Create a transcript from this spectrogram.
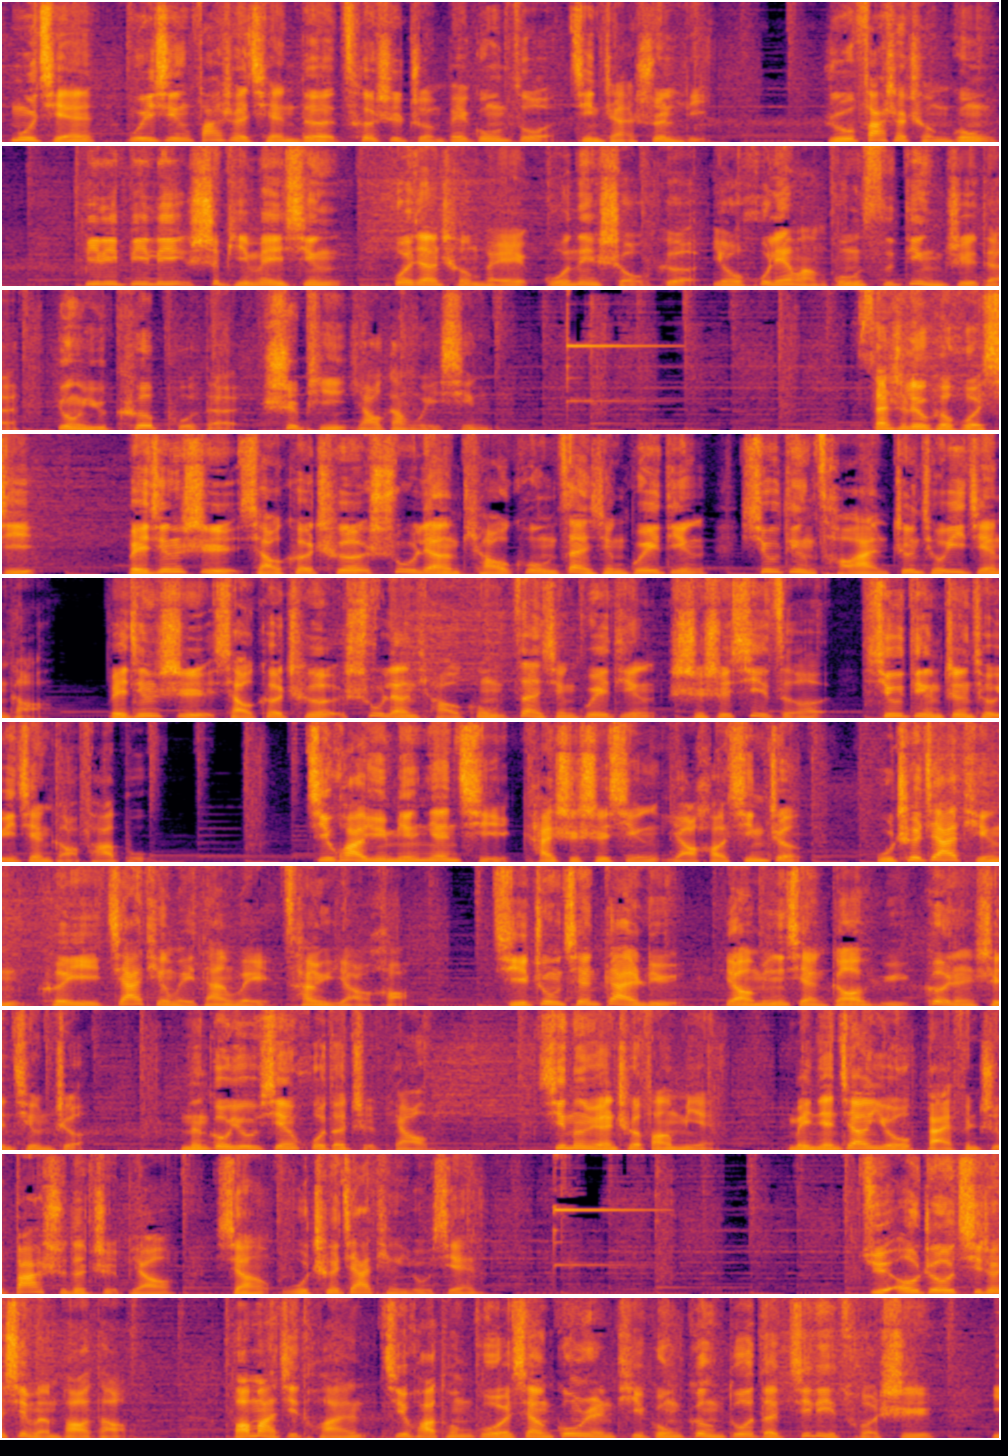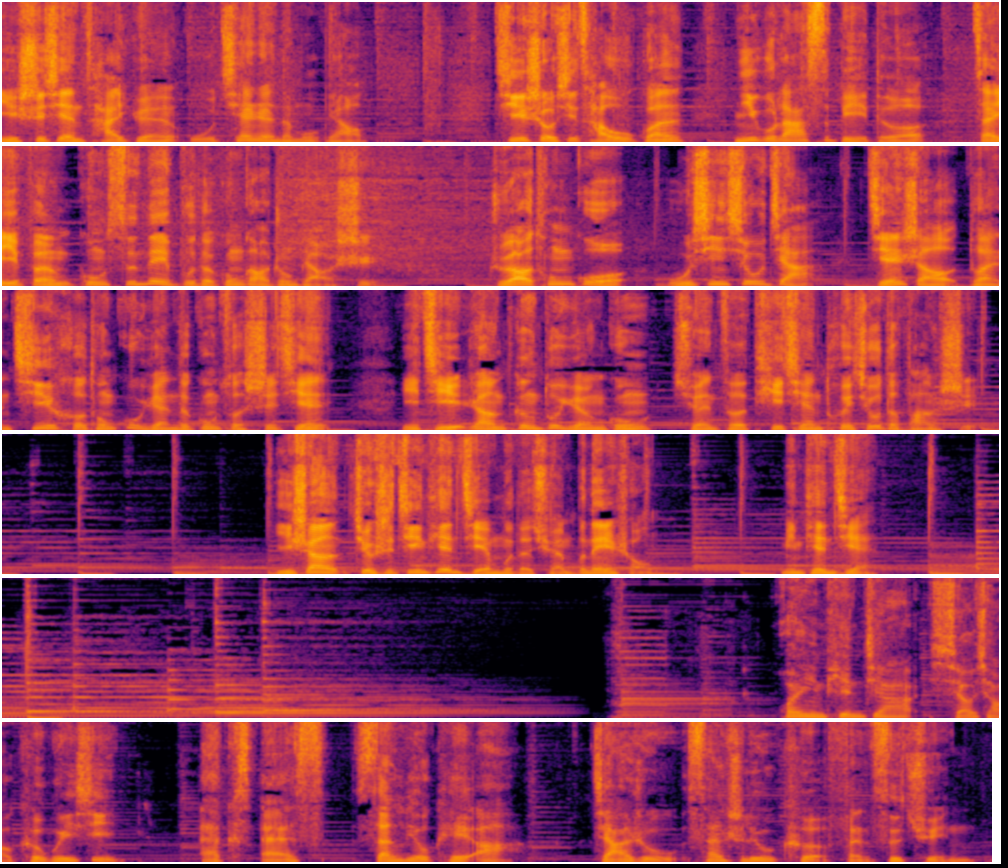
目前，卫星发射前的测试准备工作进展顺利。如发射成功，哔哩哔哩视频卫星或将成为国内首个由互联网公司定制的用于科普的视频遥感卫星。三十六氪获悉。北京市小客车数量调控暂行规定修订草案征求意见稿、北京市小客车数量调控暂行规定实施细则修订征求意见稿发布，计划于明年起开始实行摇号新政，无车家庭可以家庭为单位参与摇号，其中签概率要明显高于个人申请者，能够优先获得指标。新能源车方面，每年将有百分之八十的指标向无车家庭优先。据欧洲汽车新闻报道，宝马集团计划通过向工人提供更多的激励措施，以实现裁员五千人的目标。其首席财务官尼古拉斯·彼得在一份公司内部的公告中表示，主要通过无薪休假、减少短期合同雇员的工作时间，以及让更多员工选择提前退休的方式。以上就是今天节目的全部内容，明天见。欢迎添加小小客微信，xs 三六 kr，加入三十六氪粉丝群。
